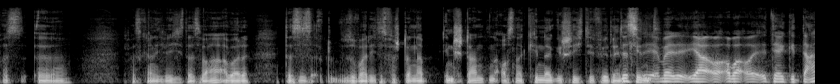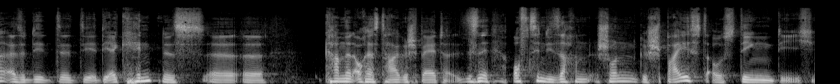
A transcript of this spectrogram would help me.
was äh, ich weiß gar nicht, welches das war, aber das ist, soweit ich das verstanden habe, entstanden aus einer Kindergeschichte für dein Das, Kind. äh, ja, aber der Gedanke, also die, die, die Erkenntnis äh, äh, kam dann auch erst Tage später. Sind, oft sind die Sachen schon gespeist aus Dingen, die ich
